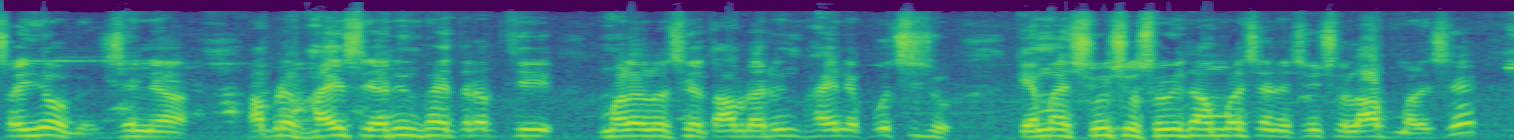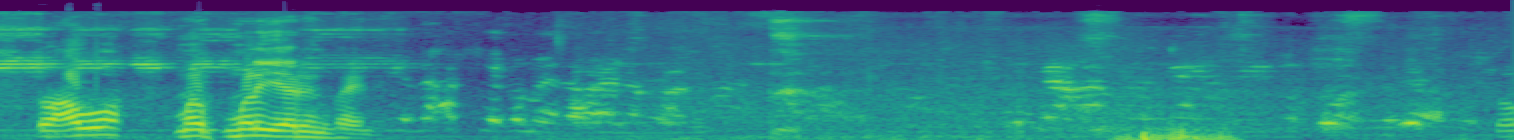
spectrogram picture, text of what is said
સહયોગ જેને આપણે ભાઈ શ્રી અરવિંદભાઈ તરફથી મળેલો છે, તો આપણે અરવિંદભાઈને પૂછીશું કે એમાં શું શું સુવિધા મળશે અને શું શું લાભ મળશે. તો આવો મળીએ અરવિંદભાઈને. તો,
